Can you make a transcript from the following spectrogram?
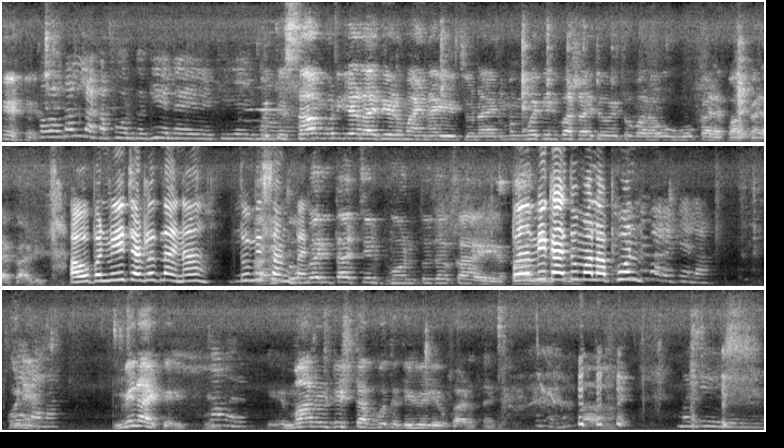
कवा म्हणला का पोरग गेलंय की पण ते येईना सांगून गेलाय दीड महिना यायचो नाही आणि मग मध्येच बसायचं होय तुम्हाला उ- उकाळ्या पाकाळ्या काढी अहो पण मी विचारलंच नाही ना. तुम्हीच तू सांगताय. करीत असशील फोन तुझं काय आहे? पण मी काय तुम्हाला फोन बरं केला. कोणी? मी नाही करीत का माणूस डिस्टर्ब होत ते व्हिडिओ काढताना हा. म्हणजे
